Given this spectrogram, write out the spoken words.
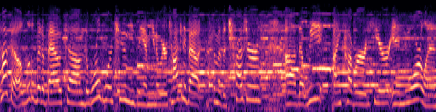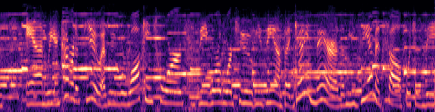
talk a little bit about um, the World War II Museum. You know, we were talking about some of the treasures uh, that we uncovered here in New Orleans, and we uncovered a few as we were walking towards the World War II Museum. But getting there, the museum itself, which is the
